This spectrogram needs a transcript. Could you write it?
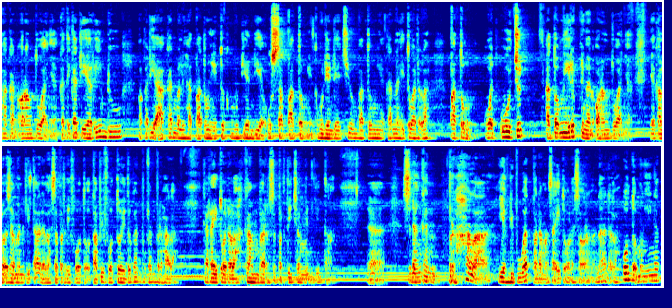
akan orang tuanya. Ketika dia rindu maka dia akan melihat patung itu. Kemudian dia usap patungnya kemudian dia cium patungnya. Karena itu adalah patung wujud atau mirip dengan orang tuanya. Ya kalau zaman kita adalah seperti foto. Tapi foto itu kan bukan berhala. Karena itu adalah gambar seperti cermin kita. Nah, sedangkan berhala yang dibuat pada masa itu oleh seorang anak adalah untuk mengingat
